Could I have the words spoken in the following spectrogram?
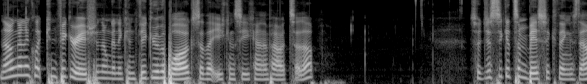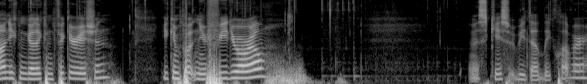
Now I'm going to click configuration. I'm going to configure the blog so that you can see kind of how it's set up. So just to get some basic things down, you can go to configuration. You can put in your feed URL. In this case, it would be Deadly Clever.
